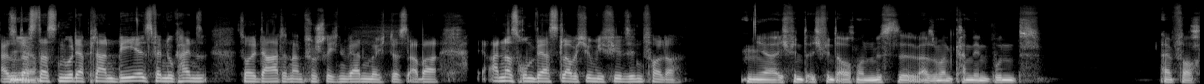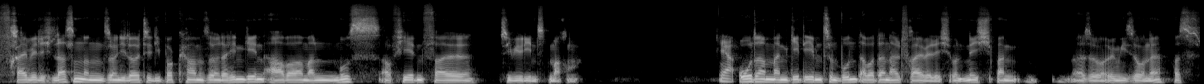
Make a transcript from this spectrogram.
Also, dass Ja. das nur der Plan B ist, wenn du kein Soldat in Anführungsstrichen werden möchtest. Aber andersrum wäre es, glaube ich, irgendwie viel sinnvoller. Ja, ich finde ich find auch, man müsste, also man kann den Bund einfach freiwillig lassen und sollen die Leute, die Bock haben, sollen da hingehen, aber man muss auf jeden Fall Zivildienst machen. Ja. Oder man geht eben zum Bund, aber dann halt freiwillig und nicht man, also irgendwie so, ne? Was,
